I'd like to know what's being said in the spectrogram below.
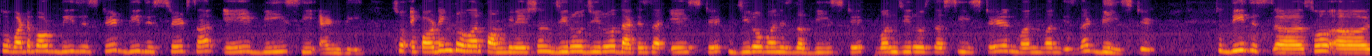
So what about these states? These states are A, B, C and D. So according to our combination 0, 0 that is the A state, 0, 1 is the B state, 1, 0 is the C state and 1, 1 is the D state so these uh, so uh,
